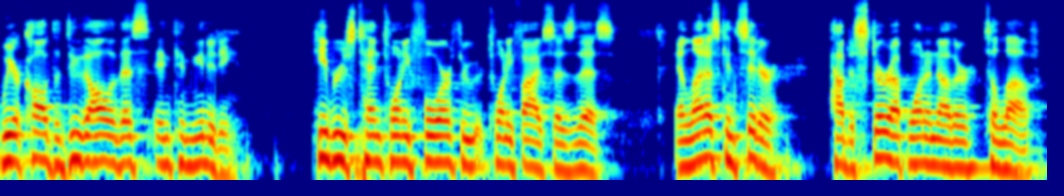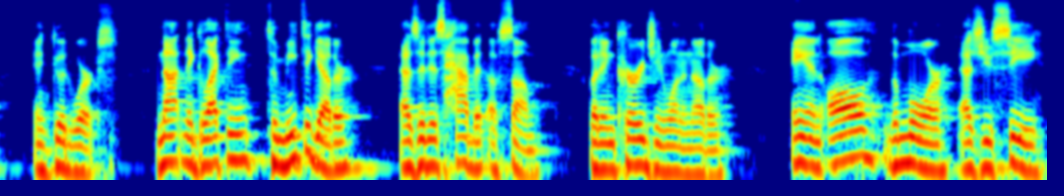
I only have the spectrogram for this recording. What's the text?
We are called to do all of this in community. Hebrews 10 24 through 25 says this And let us consider how to stir up one another to love and good works, not neglecting to meet together as it is habit of some, but encouraging one another, and all the more as you see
